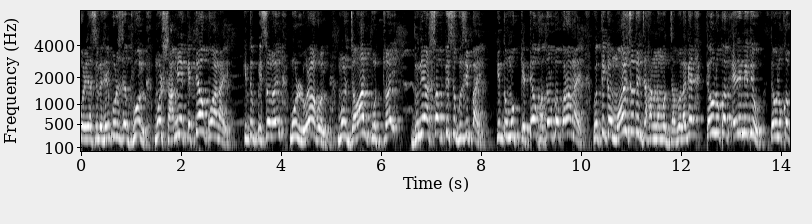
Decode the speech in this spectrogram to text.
কৰি আছিলোঁ, সেইবোৰ যে ভুল মোৰ স্বামীয়ে কেতিয়াও কোৱা নাই। কিন্তু পিছলৈ মোৰ ল'ৰা হ'ল, মোৰ জৱান পুত্ৰই দুনিয়াৰ চব কিছু বুজি পায়, কিন্তু মোক কেতিয়াও সতৰ্ক কৰা নাই। গতিকে মই যদি জাহান্নামত যাব লাগে, তেওঁলোকক এৰি নিদিওঁ। তেওঁলোকক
